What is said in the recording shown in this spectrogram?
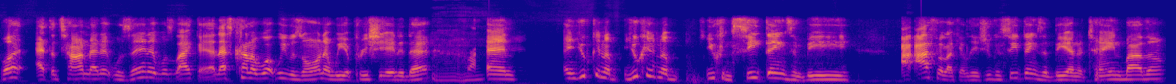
but at the time that it was in, it was like eh, that's kind of what we was on, and we appreciated that. Mm-hmm. And and you can uh, you can uh, you can see things and be, I, I feel like at least you can see things and be entertained by them,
